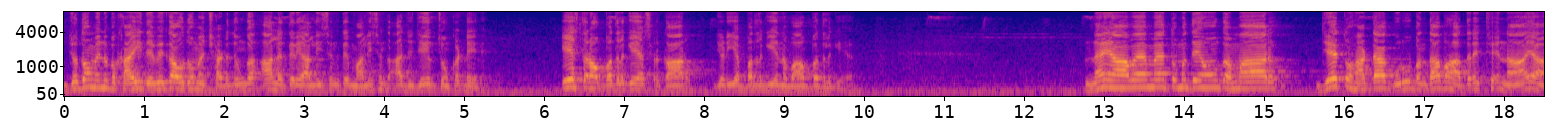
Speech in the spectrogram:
ਜਦੋਂ ਮੈਨੂੰ ਵਿਖਾਈ ਦੇਵੇਗਾ, ਉਦੋਂ ਮੈਂ ਛੱਡ ਦੂੰਗਾ ਆ ਲੈ ਤੇਰੇ ਆਲੀ ਸਿੰਘ ਤੇ ਮਾਲੀ ਸਿੰਘ ਅੱਜ ਜੇਲ੍ਹ ਚੋਂ ਕੱਢੇ ਨੇ। ਇਸ ਤਰ੍ਹਾਂ ਉਹ ਬਦਲ ਗਿਆ ਸਰਕਾਰ। ਜਿਹੜੀ ਆ ਬਦਲ ਗਈ ਹੈ, ਨਵਾਬ ਬਦਲ ਗਿਆ। ਨਹੀਂ ਆਵੇ ਮੈਂ ਤੁਮ ਦਿਓਂਗਾ ਮਾਰ, ਜੇ ਤੁਹਾਡਾ ਗੁਰੂ ਬੰਦਾ ਬਹਾਦਰ ਇੱਥੇ ਨਾ ਆਇਆ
